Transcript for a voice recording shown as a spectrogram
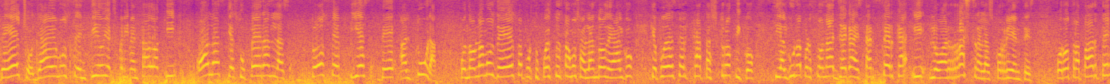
De hecho, ya hemos sentido y experimentado aquí olas que superan las 12 pies de altura. Cuando hablamos de eso, por supuesto, estamos hablando de algo que puede ser catastrófico si alguna persona llega a estar cerca y lo arrastran las corrientes. Por otra parte,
